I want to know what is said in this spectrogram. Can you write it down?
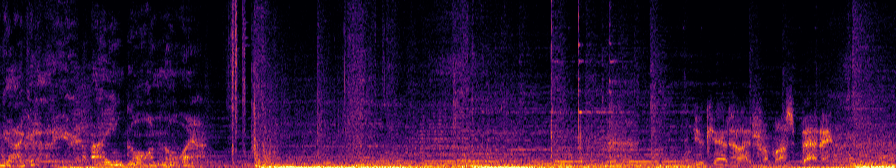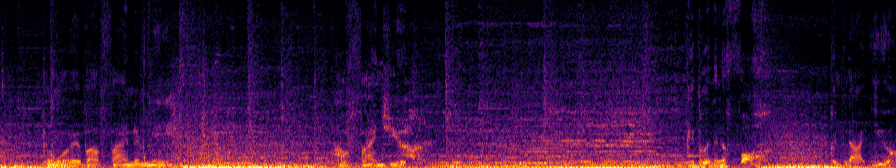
We gotta get out of here. I ain't going nowhere. You can't hide from us, Banning. Don't worry about finding me. I'll find you. People are gonna fall, but not you.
